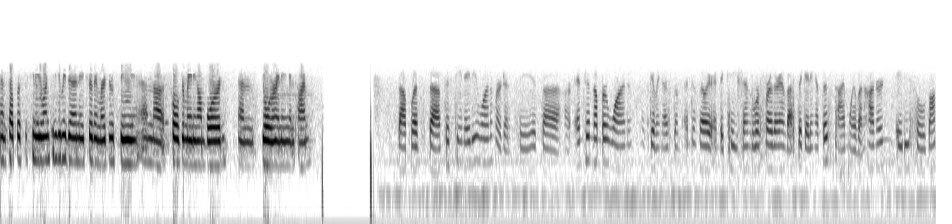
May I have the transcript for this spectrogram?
And Southwest 1581, can you give me the nature of the emergency and uh, souls remaining on board and fuel remaining in time? Southwest uh, 1581 emergency. It's uh, our engine number one is giving us some engine failure indications. We're further investigating at this time. We have 180 souls on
